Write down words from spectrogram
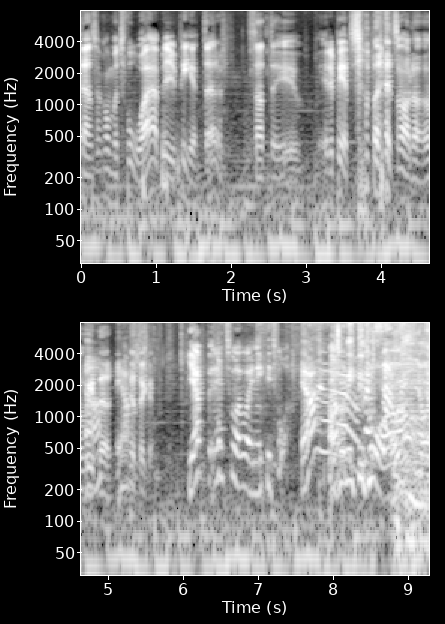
den som kommer tvåa här blir ju Peter. Så att det är, det Peter som får rätt svar då och vinner ja. helt enkelt. Japp, rätt svar var ju 92. Ja, ja, Alltså ja, 92. men samma- Oj, oj,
